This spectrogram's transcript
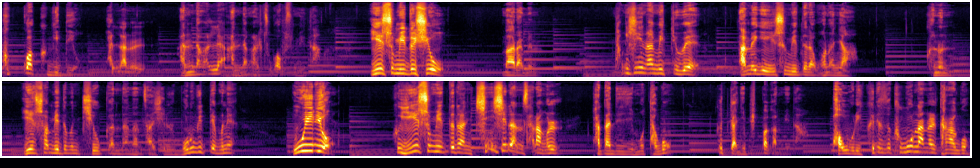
극과 극이 되어 환란을 안 당할래 안 당할 수가 없습니다. 예수 믿으시오 말하면 당신이나 믿지 왜 남에게 예수 믿으라고 하느냐? 그는 예수 믿으면 지옥 간다는 사실을 모르기 때문에 오히려 그 예수 믿으란 진실한 사랑을 받아들이지 못하고 끝까지 핍박합니다. 바울이 그래서 그 고난을 당하고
